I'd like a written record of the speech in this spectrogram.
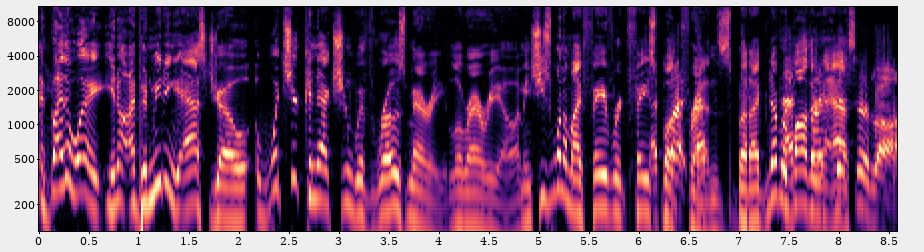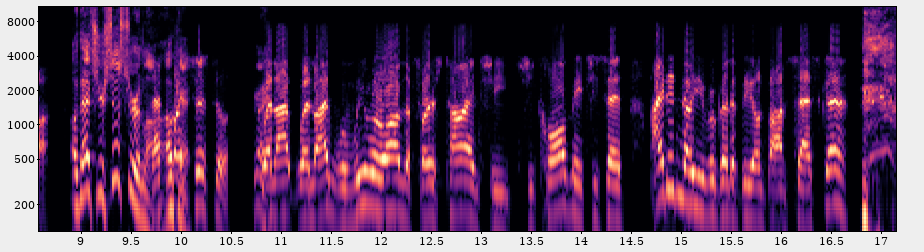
And by the way, you know, I've been meaning to ask Joe, what's your connection with Rosemary L'Erario? I mean, she's one of my favorite Facebook my- friends, but I've never bothered to ask. sister-in-law. Oh, that's your sister-in-law. That's okay. my sister. Great. When I when I when we were on the first time, she she called me and she said, "I didn't know you were going to be on Bob Cesca."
